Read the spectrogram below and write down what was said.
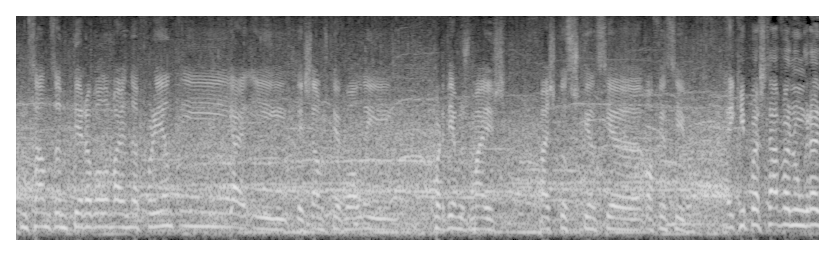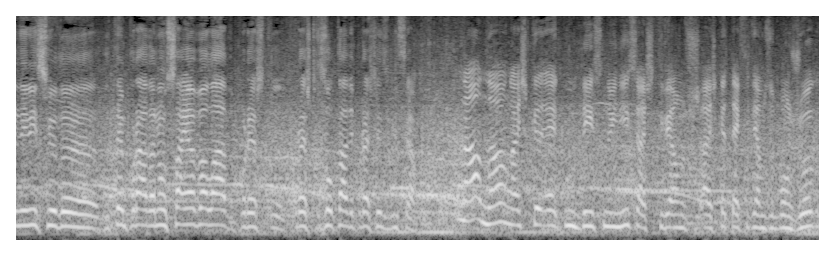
começámos a meter a bola mais na frente e, e deixámos de ter bola e perdemos mais, mais consistência ofensiva. A equipa estava num grande início de, de, temporada, não sai abalado por este, por este resultado e por esta exibição? Não, não, acho que, é como disse no início, acho que, tivemos, acho que até fizemos um bom jogo,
